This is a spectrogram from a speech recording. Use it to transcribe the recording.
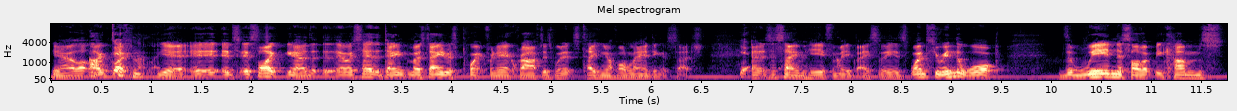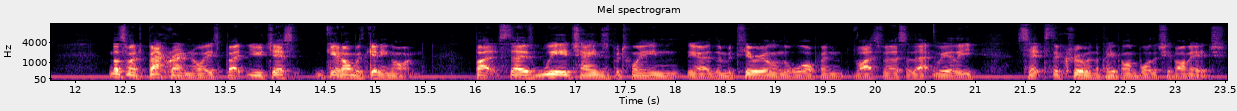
You know, like, Oh, like- like- definitely. yeah, it, it's it's like you know, the, they always say the dan- most dangerous point for an aircraft is when it's taking off or landing as such. Yeah. And it's the same here for me. Basically, is once you're in the warp, the weirdness of it becomes not so much background noise, but you just get on with getting on. But it's those weird changes between you know the material and the warp and vice versa that really sets the crew and the people on board the ship on edge.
